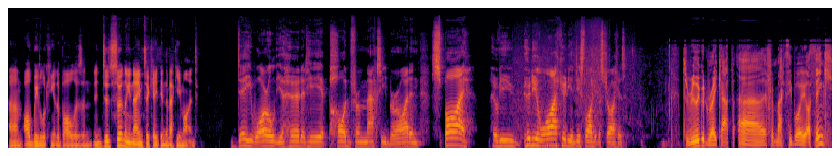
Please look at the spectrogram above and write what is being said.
um, I'll be looking at the bowlers and, and just certainly a name to keep in the back of your mind. D Worrall, you heard it here. Pod from Maxi Bryden. Spy, who have you? Who do you like? Who do you dislike at the strikers? It's a really good recap uh, from Maxi Boy. I think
